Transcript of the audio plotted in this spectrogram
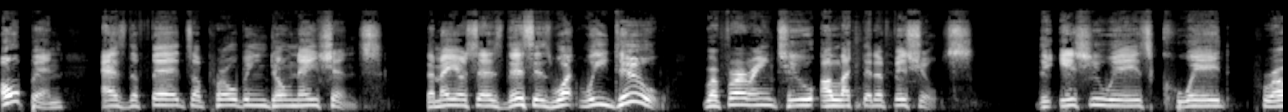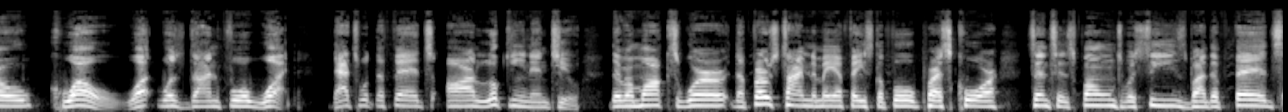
open as the feds are probing donations. The mayor says this is what we do, referring to elected officials. The issue is quid pro quo. What was done for what? That's what the feds are looking into. The remarks were the first time the mayor faced a full press corps since his phones were seized by the feds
